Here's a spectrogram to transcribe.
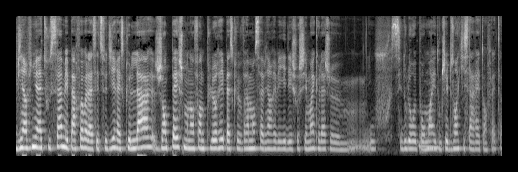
bienvenue à tout ça. Mais parfois, voilà, c'est de se dire, est-ce que là, j'empêche mon enfant de pleurer parce que vraiment, ça vient réveiller des choses chez moi et que là, je, c'est douloureux pour moi et donc j'ai besoin qu'il s'arrête, en fait.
